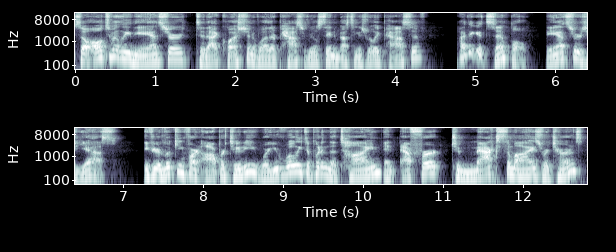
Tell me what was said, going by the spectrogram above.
So ultimately, the answer to that question of whether passive real estate investing is really passive, I think it's simple. The answer is yes. If you're looking for an opportunity where you're willing to put in the time and effort to maximize returns,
